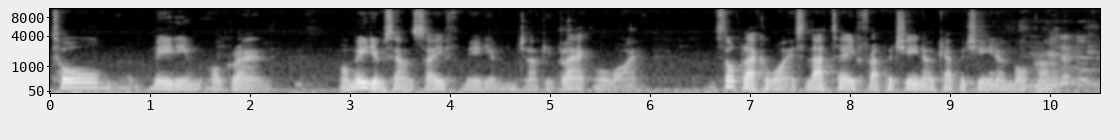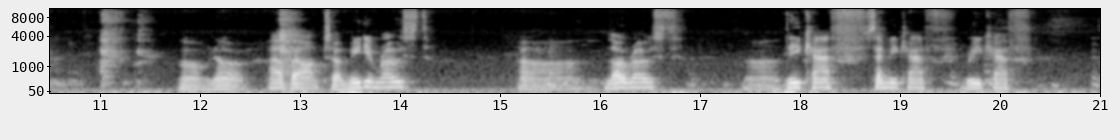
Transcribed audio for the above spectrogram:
tall, medium, or grand. Well, medium sounds safe. Medium. Would you like it black or white? It's not black or white. It's latte, frappuccino, cappuccino, mocha. Oh no. How about uh, medium roast, uh, low roast, uh, decaf, semi-caf, recaf?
